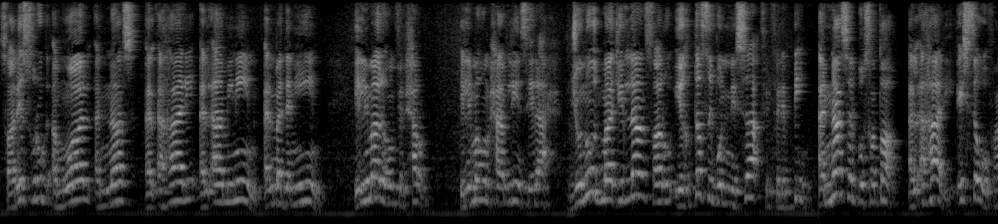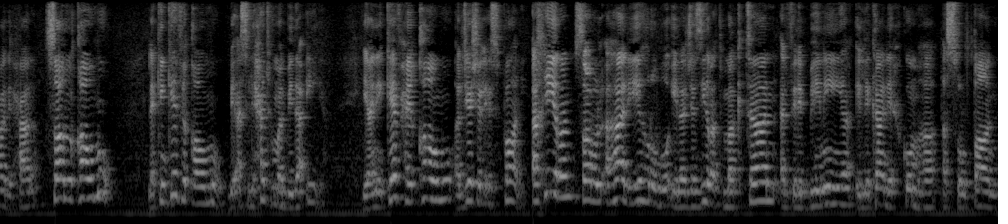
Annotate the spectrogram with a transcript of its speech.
صار يسرق أموال الناس الأهالي الآمنين المدنيين اللي ما لهم في الحرب اللي ما هم حاملين سلاح. جنود ماجلان صاروا يغتصبوا النساء في الفلبين. الناس البسطاء الأهالي إيش سووا في هذه الحالة؟ صاروا يقاوموه لكن كيف يقاوموه بأسلحتهم البدائية. يعني كيف حيقاوموا الجيش الإسباني؟ أخيرا صاروا الأهالي يهربوا إلى جزيرة ماكتان الفلبينية اللي كان يحكمها السلطان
